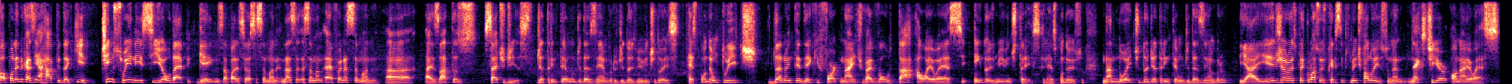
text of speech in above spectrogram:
Ó, polêmicazinha rápida aqui. Tim Sweeney, CEO da Epic Games, apareceu essa semana. Nessa essa semana é, foi nessa semana. Há, há exatos sete dias. Dia 31 de dezembro de 2022. Respondeu um tweet dando a entender que Fortnite vai voltar ao iOS em 2023. Ele respondeu isso na noite do dia 31 de dezembro. E aí gerou especulações, porque ele simplesmente falou isso, né? Next year on iOS.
